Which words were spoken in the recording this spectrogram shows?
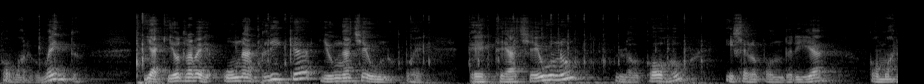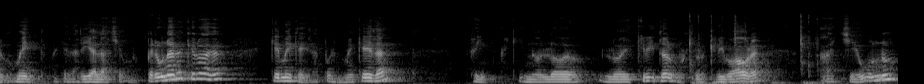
como argumento. Y aquí otra vez una aplica y un H1. Pues este H1 lo cojo y se lo pondría como argumento. Me quedaría el H1. Pero una vez que lo haga, ¿Qué me queda? Pues me queda, en fin, aquí no lo, he escrito, lo, lo, escribo ahora, H1,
